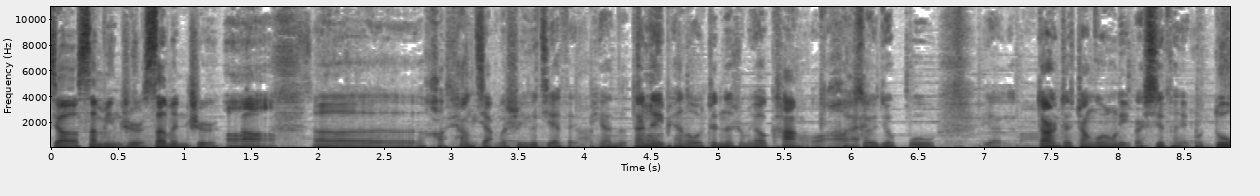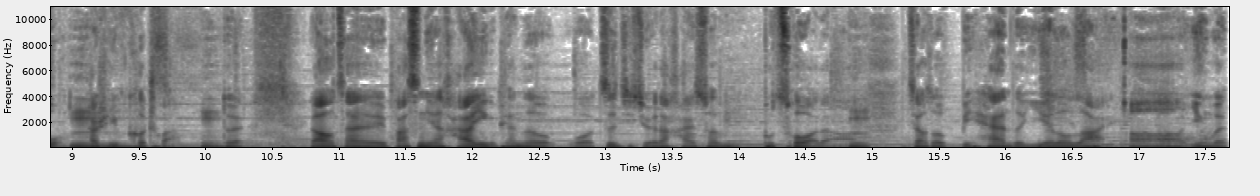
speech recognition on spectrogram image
叫三明治三文治啊，哦，呃，好像讲的是一个劫匪片子，但那片子我真的是没有看过啊，嗨。所以就不也，当然在张国荣里边戏份也不多，嗯。它是一个客串。嗯，对。然后在八四年还有一个片子，我自己觉得还算不错的啊，嗯。叫做《Behind the Yellow Line》啊啊，英文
